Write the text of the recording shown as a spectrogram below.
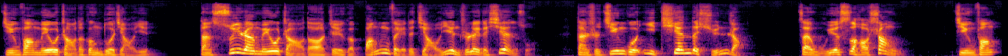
警方没有找到更多脚印，但虽然没有找到这个绑匪的脚印之类的线索，但是经过一天的寻找，在五月四号上午，警方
